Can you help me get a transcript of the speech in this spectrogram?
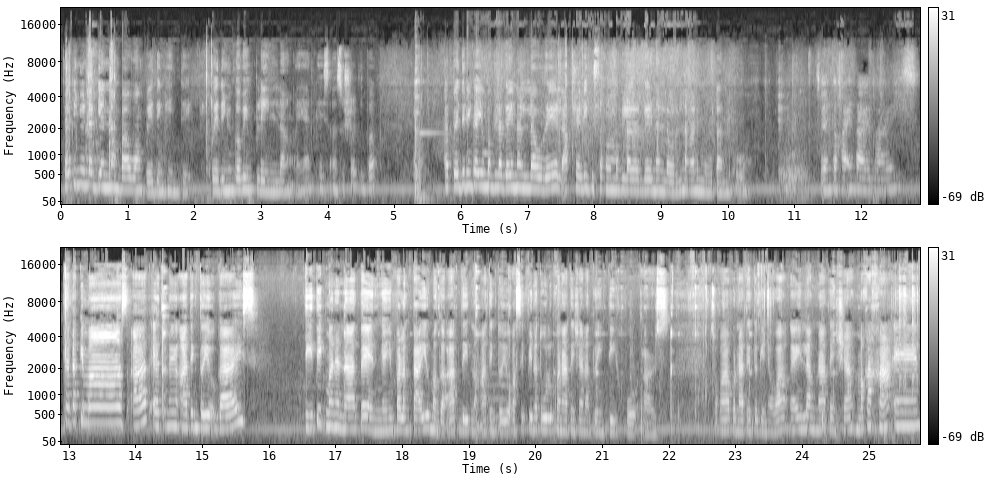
Pwede nyo lagyan ng bawang, pwedeng hindi. Pwede nyo gawing plain lang. Ayan guys, ang social, di ba? At pwede rin kayong maglagay ng laurel. Actually, gusto kong maglagay ng laurel. Nakalimutan ko. So, yan, kakain tayo, guys. Katakimas! At eto na yung ating tuyo, guys. Titikman na natin. Ngayon pa lang tayo mag-update ng ating tuyo kasi pinatulog pa natin siya ng 24 hours. So, kahapon natin to ginawa. Ngayon lang natin siya makakain.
